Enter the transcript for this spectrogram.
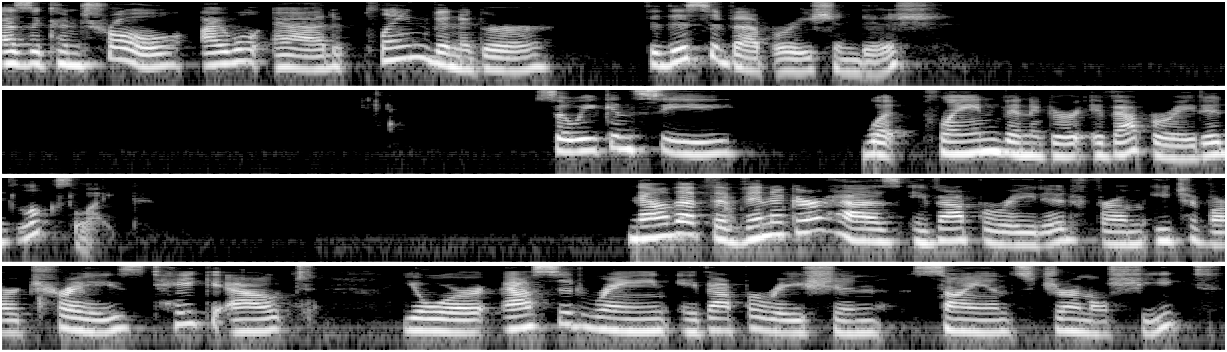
As a control, I will add plain vinegar to this evaporation dish so we can see what plain vinegar evaporated looks like. Now that the vinegar has evaporated from each of our trays, take out your acid rain evaporation science journal sheet.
